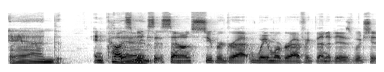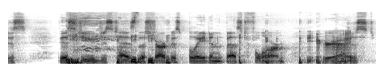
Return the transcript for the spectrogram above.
And And cuts Then- makes it sound super gra- way more graphic than it is, which is this dude just has the sharpest blade in the best form. And right. just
